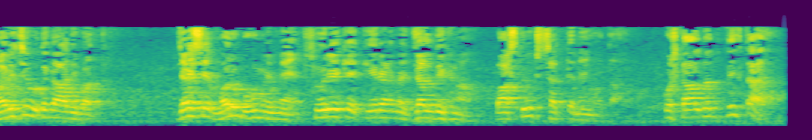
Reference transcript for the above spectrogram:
मरीचि उदकादिवत जैसे मरुभूमि में सूर्य के किरण में जल दिखना वास्तविक सत्य नहीं होता उस काल में दिखता है।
